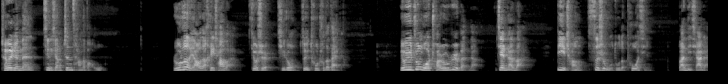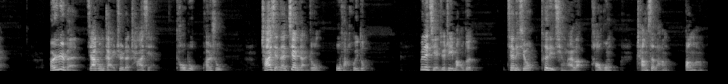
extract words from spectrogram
成为人们竞相珍藏的宝物。如乐窑的黑茶碗就是其中最突出的代表。由于中国传入日本的建盏碗壁呈四十五度的坡形，碗底狭窄，而日本加工改制的茶筅头部宽疏，茶筅在建盏中无法挥动。为了解决这一矛盾。千里修特地请来了陶工长次郎帮忙。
